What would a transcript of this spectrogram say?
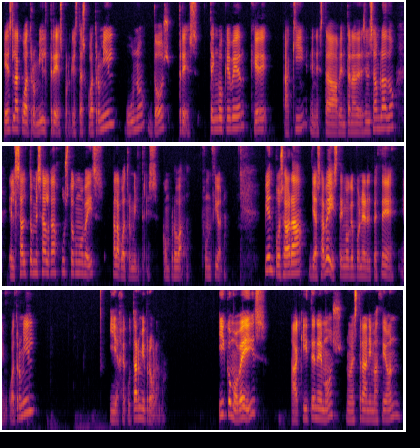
es la 4003, porque esta es 4000, 1, 2, 3. Tengo que ver que aquí, en esta ventana de desensamblado, el salto me salga justo como veis a la 4003. Comprobado. Funciona. Bien, pues ahora ya sabéis, tengo que poner el PC en 4000 y ejecutar mi programa. Y como veis, aquí tenemos nuestra animación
